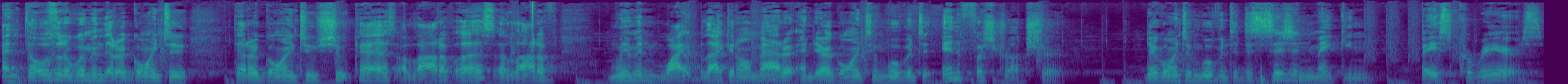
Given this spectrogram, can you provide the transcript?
and those are the women that are going to that are going to shoot past a lot of us a lot of women white black it don't matter and they're going to move into infrastructure. They're going to move into decision making based careers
